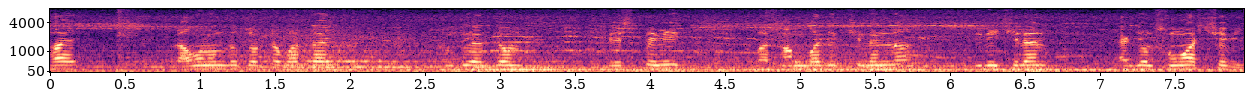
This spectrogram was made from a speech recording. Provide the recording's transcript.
হয়। রামানন্দ চট্টোপাধ্যায় শুধু একজন দেশপ্রেমিক বা সাংবাদিক ছিলেন না, তিনি ছিলেন একজন সমাজসেবী।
